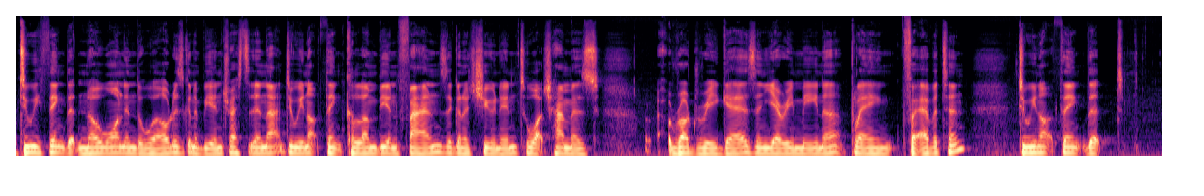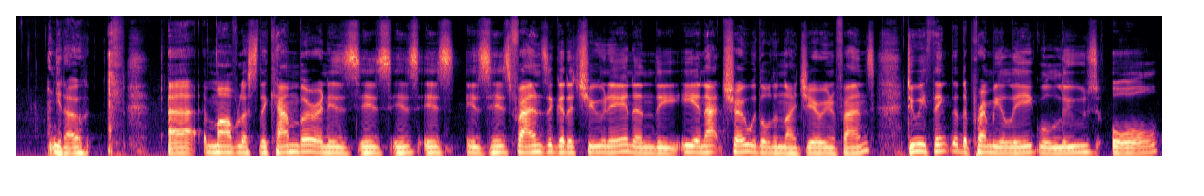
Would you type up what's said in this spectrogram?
do we think that no one in the world is going to be interested in that? Do we not think Colombian fans are going to tune in to watch James Rodriguez and Yerry Mina playing for Everton? Do we not think that, you know, uh, marvelous Nakamba and his his his his his his fans are going to tune in, and the Iheanacho with all the Nigerian fans. Do we think that the Premier League will lose all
